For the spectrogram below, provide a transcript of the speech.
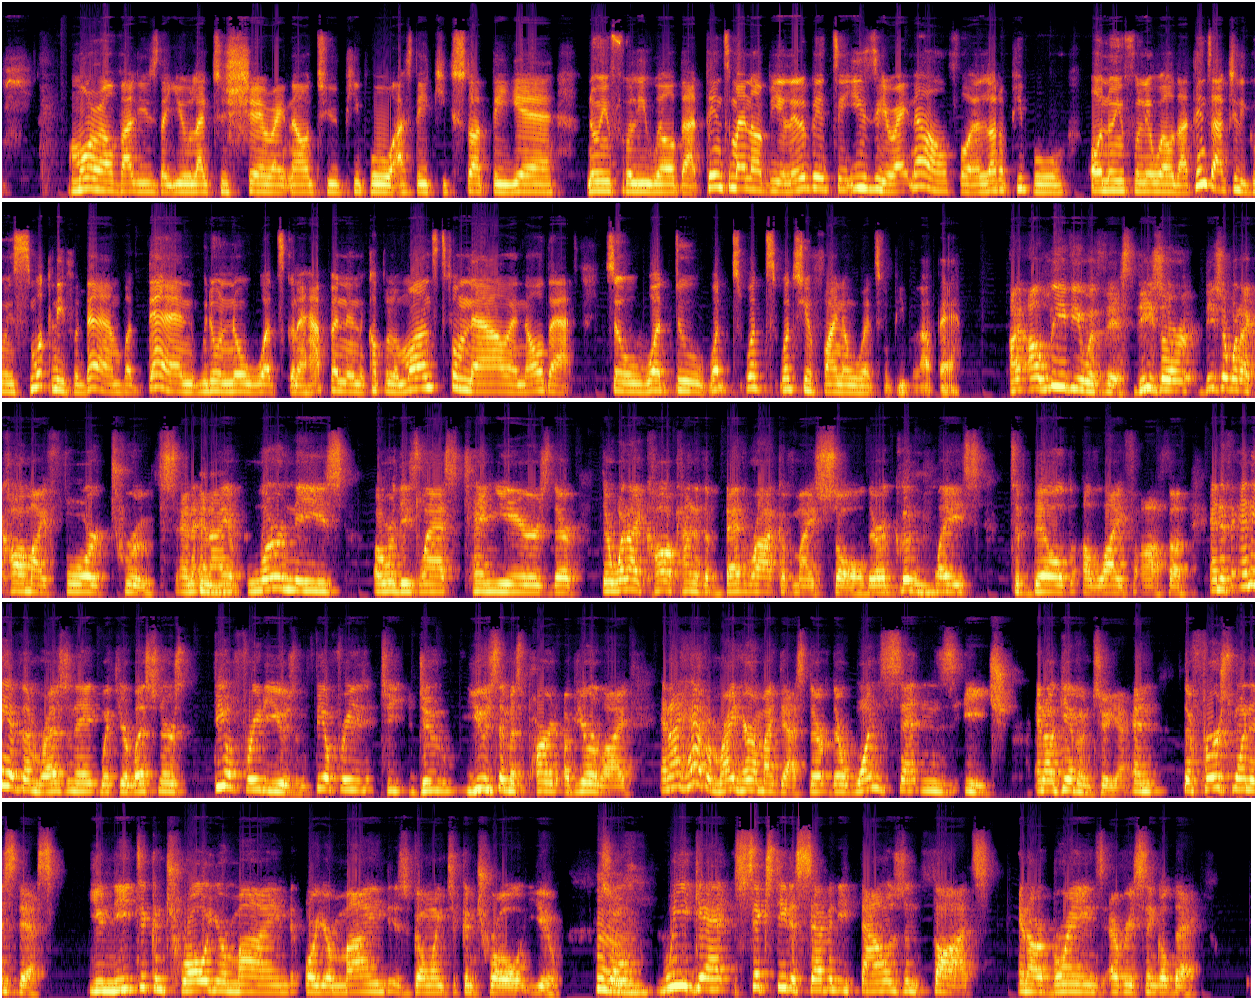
moral values that you like to share right now to people as they kickstart the year, knowing fully well that things might not be a little bit easy right now for a lot of people, or knowing fully well that things are actually going smoothly for them, but then we don't know what's going to happen in a couple of months from now and all that. So, what do what what's what's your final words for people out there? I'll leave you with this. These are these are what I call my four truths, and and hmm. I have learned these over these last 10 years. They're they're what I call kind of the bedrock of my soul. They're a good mm. place to build a life off of. And if any of them resonate with your listeners, feel free to use them. Feel free to do use them as part of your life. And I have them right here on my desk. They're they're one sentence each, and I'll give them to you. And the first one is this: you need to control your mind, or your mind is going to control you. Hmm. So we get 60 to 70,000 thoughts in our brains every single day.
